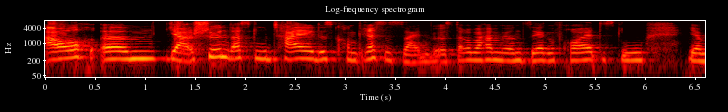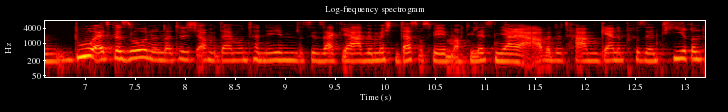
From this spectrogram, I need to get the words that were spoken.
auch ähm, ja schön, dass du Teil des Kongresses sein wirst. Darüber haben wir uns sehr gefreut, dass du ja du als Person und natürlich auch mit deinem Unternehmen, dass ihr sagt, ja, wir möchten das, was wir eben auch die letzten Jahre erarbeitet haben, gerne präsentieren.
